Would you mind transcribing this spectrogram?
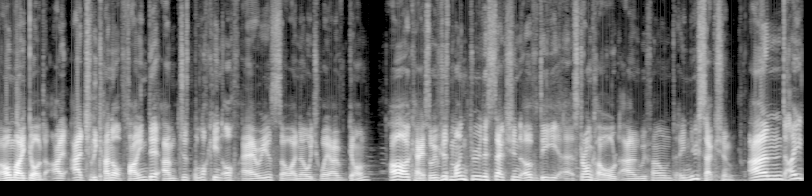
Oh my god, I actually cannot find it. I'm just blocking off areas so I know which way I've gone. Oh, okay, so we've just mined through this section of the uh, stronghold, and we found a new section. And I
